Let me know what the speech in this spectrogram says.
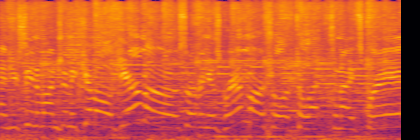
And you've seen him on Jimmy Kimmel. Guillermo serving as Grand Marshal of tonight's parade.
